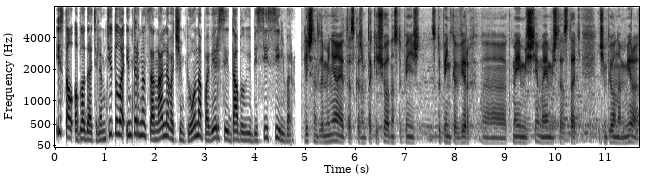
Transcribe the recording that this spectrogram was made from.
и стал обладателем титула интернационального чемпиона по версии WBC Silver. Лично для меня это, скажем так, еще одна ступень, ступенька вверх э, к моей мечте. Моя мечта стать чемпионом мира.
